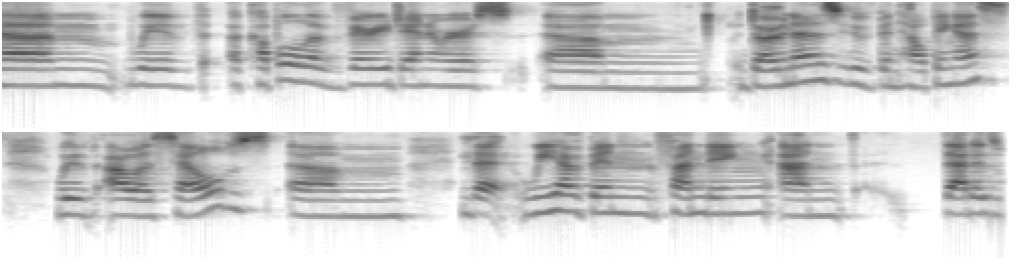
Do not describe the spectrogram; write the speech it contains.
um, with a couple of very generous um, donors who've been helping us with ourselves um, that we have been funding and that is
